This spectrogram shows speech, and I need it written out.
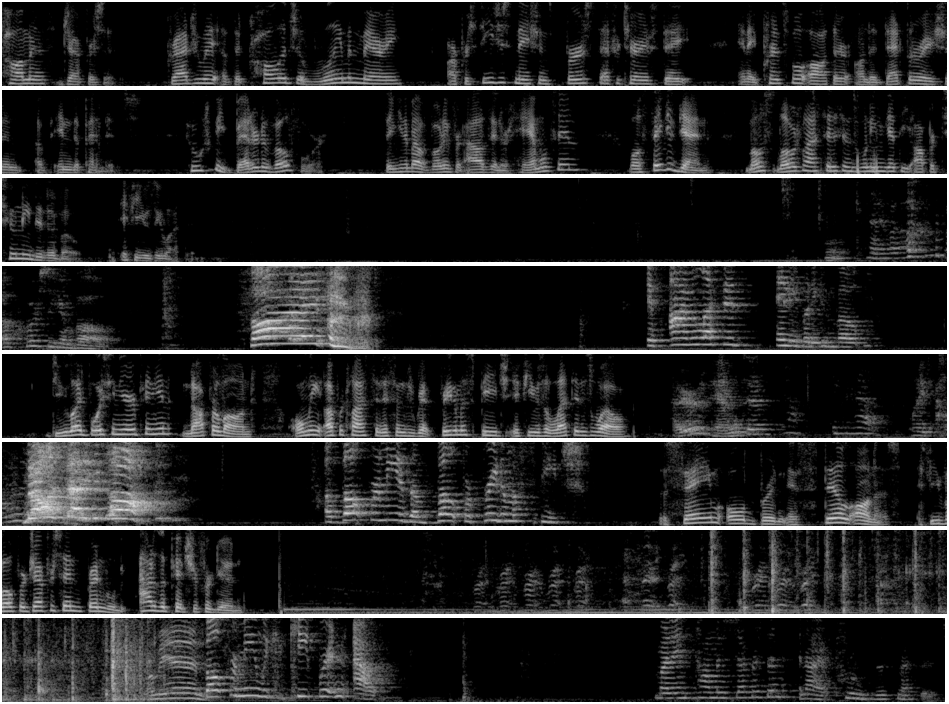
Thomas Jefferson, graduate of the College of William and Mary, our prestigious nation's first Secretary of State, and a principal author on the Declaration of Independence. Who would be better to vote for? Thinking about voting for Alexander Hamilton? Well, think again. Most lower class citizens wouldn't even get the opportunity to vote if he was elected. Hmm. Can I vote? Of course you can vote. Psych! if I'm elected, anybody can vote. Do you like voicing your opinion? Not for long. Only upper class citizens would get freedom of speech if he was elected as well. Have you heard of Hamilton? Yeah, I think I have. Like, how many. No one said he could talk! A vote for me is a vote for freedom of speech. The same old Britain is still on us. If you vote for Jefferson, Britain will be out of the picture for good. Let me in. Vote for me and we can keep Britain out. My name's Thomas Jefferson and I approve this message.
